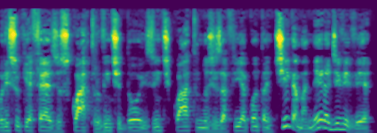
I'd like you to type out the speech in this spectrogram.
Por isso que Efésios 4, 22, 24 nos desafia quanto à antiga maneira de viver.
